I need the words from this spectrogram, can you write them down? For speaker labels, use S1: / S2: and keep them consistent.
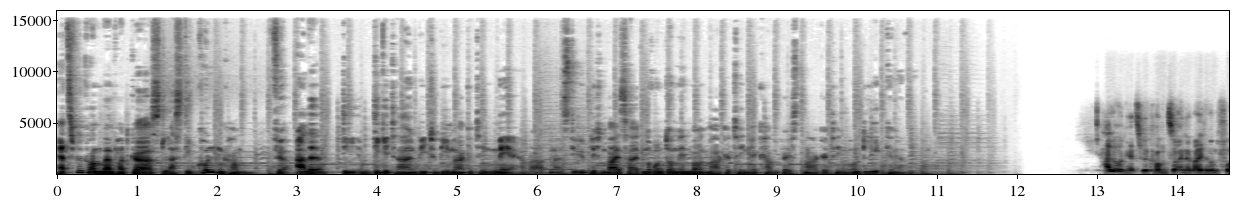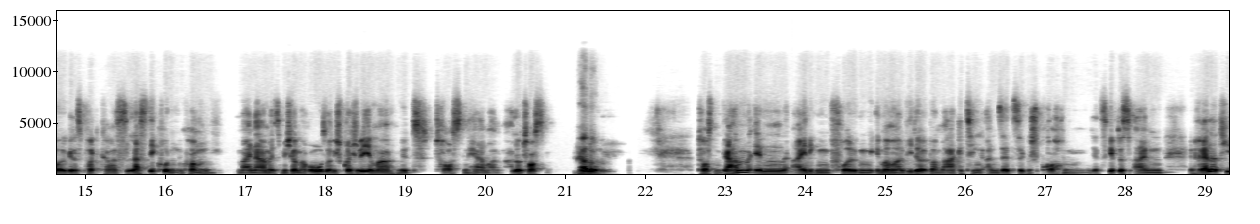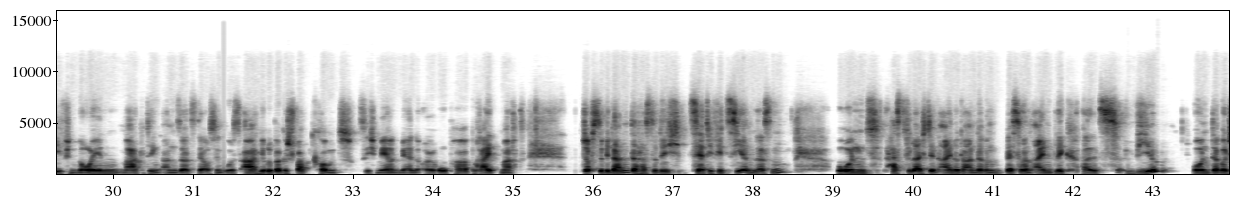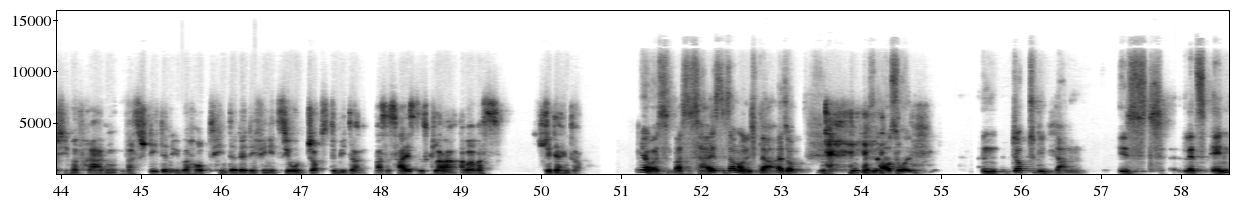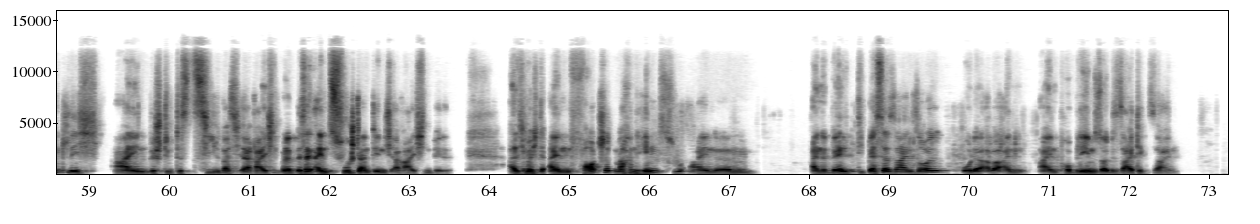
S1: Herzlich willkommen beim Podcast Lass die Kunden kommen. Für alle, die im digitalen B2B-Marketing mehr erwarten als die üblichen Weisheiten rund um Inbound-Marketing, Account-Based Marketing und Lead-Generierung.
S2: Hallo und herzlich willkommen zu einer weiteren Folge des Podcasts Lass die Kunden kommen. Mein Name ist Michael Marose und ich spreche wie immer mit Thorsten Hermann. Hallo Thorsten.
S3: Hallo.
S2: Thorsten, wir haben in einigen Folgen immer mal wieder über Marketingansätze gesprochen. Jetzt gibt es einen relativ neuen Marketingansatz, der aus den USA hier rüber geschwappt kommt, sich mehr und mehr in Europa breit macht. Jobs to be done, da hast du dich zertifizieren lassen und hast vielleicht den einen oder anderen besseren Einblick als wir. Und da wollte ich dich mal fragen, was steht denn überhaupt hinter der Definition Jobs to be done? Was es heißt, ist klar, aber was steht dahinter?
S3: Ja, was, was es heißt, ist auch noch nicht klar. Also, ich muss ausholen. Ein Job to be done ist letztendlich ein bestimmtes Ziel, was ich erreichen, oder besser ein Zustand, den ich erreichen will. Also ich möchte einen Fortschritt machen hin zu einem, eine Welt, die besser sein soll, oder aber ein, ein Problem soll beseitigt sein.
